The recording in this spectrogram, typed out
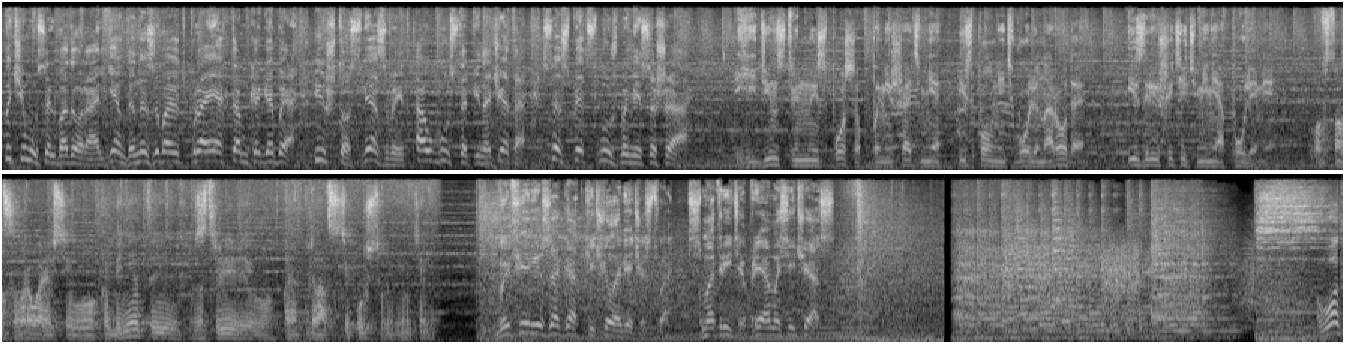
Почему Сальвадора Альенде называют проектом КГБ? И что связывает Аугуста Пиночета со спецслужбами США? Единственный способ помешать мне исполнить волю народа – изрешетить меня пулями. Повстанцы ворвали в его кабинет и застрелили его. Порядка 13 пуль, что ли, него теле. В эфире «Загадки человечества». Смотрите прямо сейчас. Вот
